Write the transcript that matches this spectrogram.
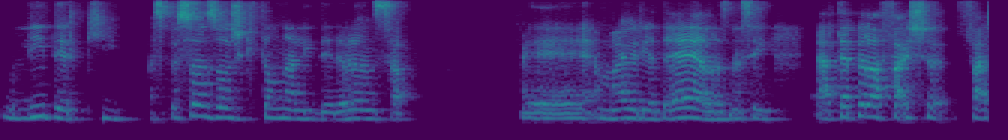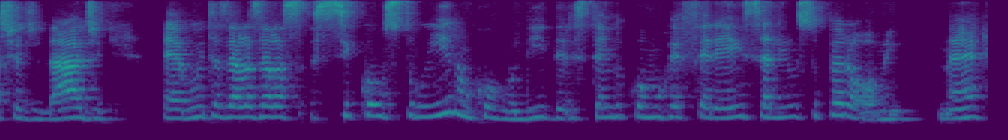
o líder que, as pessoas hoje que estão na liderança, é, a maioria delas, né, assim, até pela faixa, faixa de idade, é, muitas delas elas se construíram como líderes, tendo como referência ali o super-homem, né?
